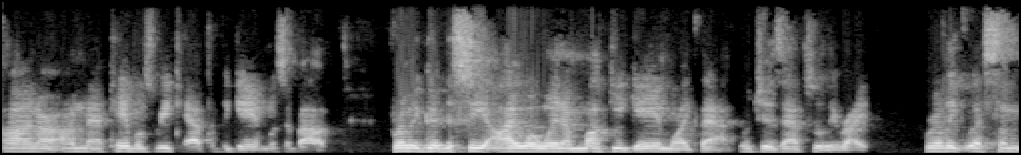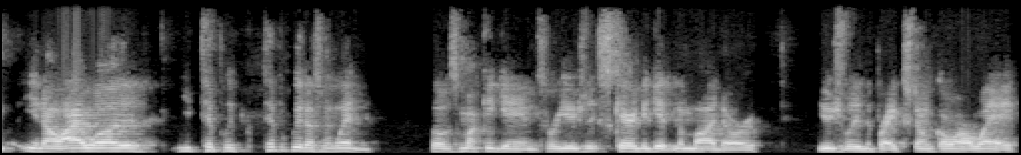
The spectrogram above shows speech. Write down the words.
on our on Matt Cable's recap of the game was about really good to see Iowa win a mucky game like that, which is absolutely right really with some, you know, Iowa typically typically doesn't win those mucky games. We're usually scared to get in the mud, or usually the breaks don't go our way.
